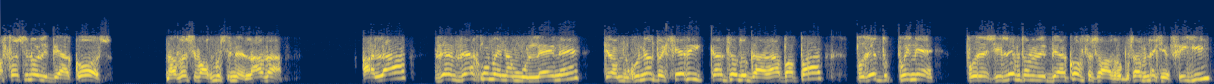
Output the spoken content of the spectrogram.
Αυτός είναι Ολυμπιακός. Να δώσει βαθμούς στην Ελλάδα. Αλλά δεν δέχομαι να μου λένε και να μου κουνάνε το χέρι κάτι σαν τον Καράπαπα που, δεν, που είναι που ρεζιλεύει τον Ολυμπιακό αυτός ο άνθρωπος. Αν έχει φύγει,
